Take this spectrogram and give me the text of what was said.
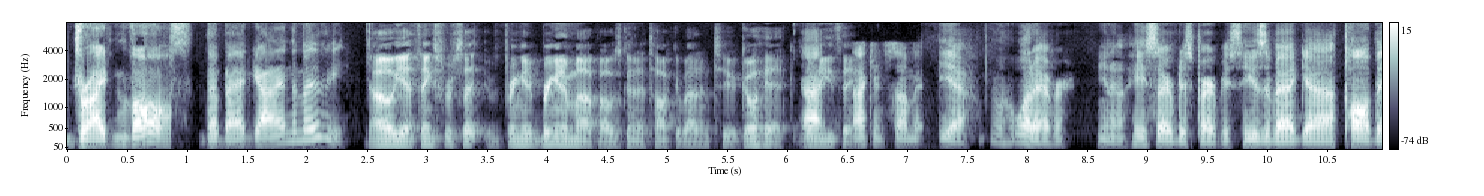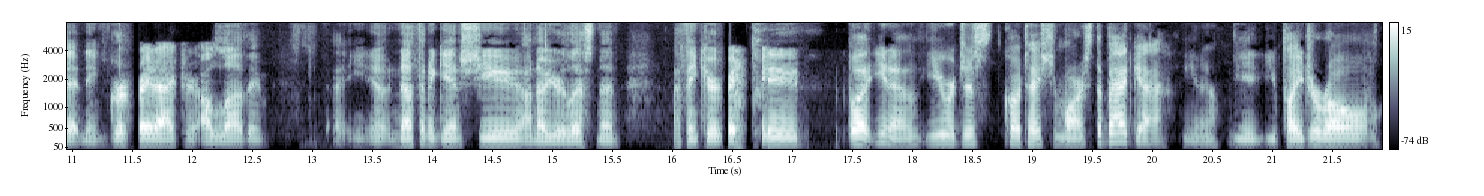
Dryden Voss, the bad guy in the movie. Oh yeah, thanks for bringing bringing him up. I was going to talk about him too. Go ahead. What I, do you think? I can sum it. Yeah, whatever. You know, he served his purpose. He was a bad guy. Paul Bettany, great actor. I love him. Uh, you know, nothing against you. I know you're listening. I think you're a great dude. But you know, you were just quotation marks the bad guy. You know, you you played your role.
